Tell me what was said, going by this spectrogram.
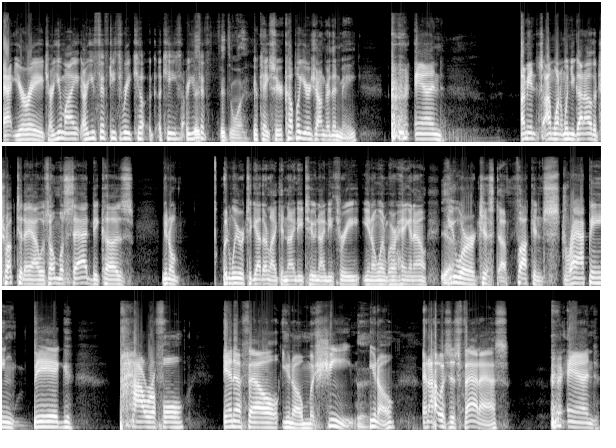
at your age. Are you my? Are you fifty three, Keith? Are you 50? 51? Okay, so you're a couple years younger than me, and I mean, I when when you got out of the truck today, I was almost sad because you know when we were together, like in 92, 93, you know, when we were hanging out, Yeah. you were just a fucking strapping, big, powerful NFL, you know, machine, you know, and I was this fat ass. and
